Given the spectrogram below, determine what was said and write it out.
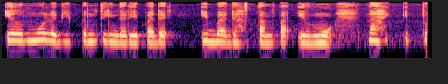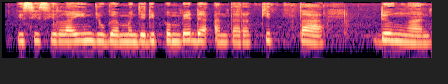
ilmu lebih penting daripada ibadah tanpa ilmu. Nah, itu di sisi lain juga menjadi pembeda antara kita dengan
